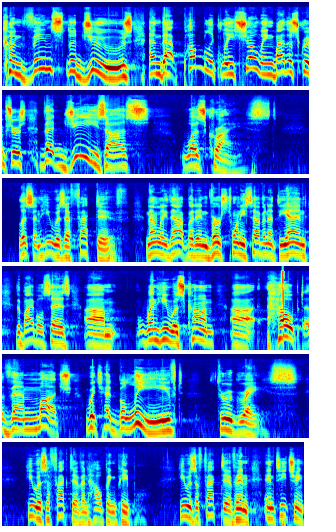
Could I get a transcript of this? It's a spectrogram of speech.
convinced the Jews, and that publicly showing by the scriptures that Jesus was Christ. Listen, he was effective not only that, but in verse 27 at the end, the Bible says, um, when he was come, uh, helped them much which had believed through grace. He was effective in helping people. He was effective in, in teaching.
